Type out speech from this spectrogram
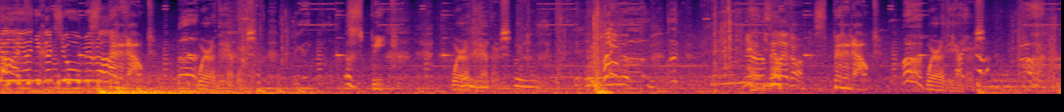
Я, я не хочу Spit it out. Where are the others? Speak. Where are the others? Нет, не делай этого! Spit it out. Where are the others?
